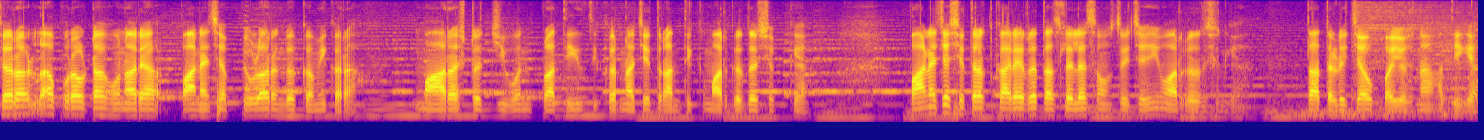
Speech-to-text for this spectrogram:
शहराला पुरवठा होणाऱ्या पाण्याचा पिवळा रंग कमी करा. महाराष्ट्र जीवन प्राधिकरणाचे तांत्रिक मार्गदर्शक घ्या. पाण्याच्या क्षेत्रात कार्यरत असलेल्या संस्थेचेही मार्गदर्शन घ्या. तातडीच्या उपाययोजना हाती घ्या.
